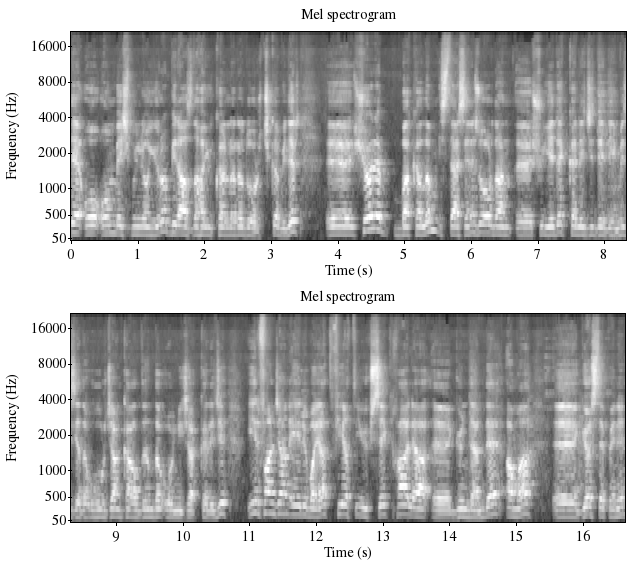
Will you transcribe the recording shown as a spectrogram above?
de o 15 milyon euro biraz daha yukarılara doğru çıkabilir. Ee, şöyle bakalım isterseniz oradan e, şu yedek kaleci dediğimiz ya da Uğurcan kaldığında oynayacak kaleci İrfancan Eğribayat fiyatı yüksek hala e, gündemde ama e, Göztepe'nin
